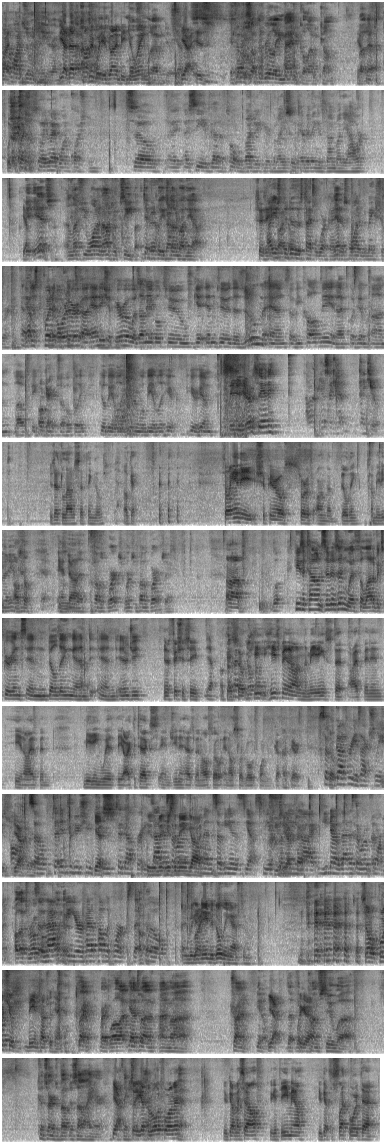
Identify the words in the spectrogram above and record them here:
I don't mind zooming in either. I mean, Yeah, that's probably what you're gonna be mostly doing. what I would do, yeah. Yeah, is, If it was something really magical, I would come. But, yeah, uh, what's the question? So I do have one question. So I, I see you've got a total budget here, but I assume everything is done by the hour? Yeah. It is, unless you want it not to exceed, but typically it's done by the hour. Says I used to do this type of work, I Yeah. just wanted to make sure. Yeah. Just point of order, uh, Andy Shapiro was unable to get into the Zoom, and so he called me, and I put him on loudspeaker Okay. here, so hopefully you'll be able to hear him, we'll be able to hear, hear him. Can you hear us, Andy? Uh, yes, I can. Thank you. Is that the loudest that thing goes? Yeah. Okay. So Andy Shapiro's sort of on the building committee Ready? also. Is And, he uh, the Public Works, works in Public Works, or? Uh, what, He's a town citizen with a lot of experience in building and, and energy, in efficiency, yeah. okay, Okay, so no he, problem. he's been on the meetings that I've been in, he and I have been meeting with the architects, and Gina has been also, and also a road foreman, Guthrie Perry. So So- Guthrie is actually He's- Yeah. on, so to introduce you Yes. to, to Guthrie, He's the that ma- is he's the the main road guy. foreman, so he is, yes, he is He's the the main guy. architect? He, no, that is the road foreman. Oh, that's a road So foreman? that would Okay. be your head of public works that Okay. will, And we're gonna Right. name the building after him. So of course you'll be in touch with him. Right, right, well, I- yeah, that's what I'm, I'm, uh, trying to, you know. Yeah, That when figure it it out. comes to, uh, concerns about design or Yeah, things so you like got the that. road foreman, Yeah. you've got myself, you get the email, you've got the select board that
